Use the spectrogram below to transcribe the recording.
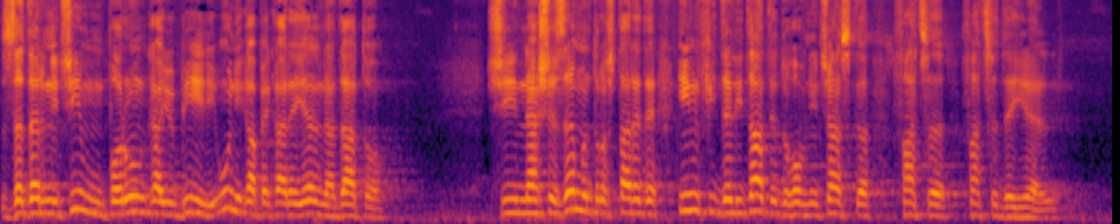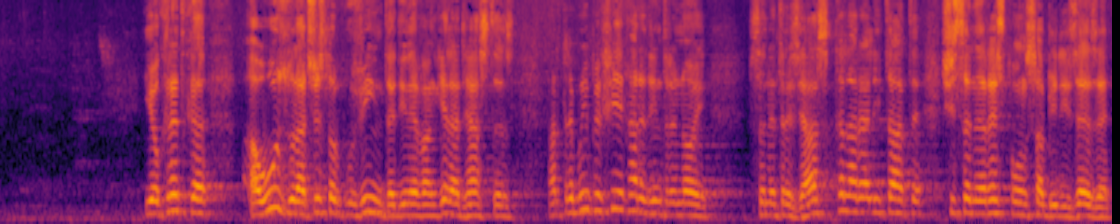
zădărnicim porunca iubirii, unica pe care El ne-a dat-o, și ne așezăm într-o stare de infidelitate duhovnicească față, față de El. Eu cred că auzul acestor cuvinte din Evanghelia de astăzi ar trebui pe fiecare dintre noi să ne trezească la realitate și să ne responsabilizeze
